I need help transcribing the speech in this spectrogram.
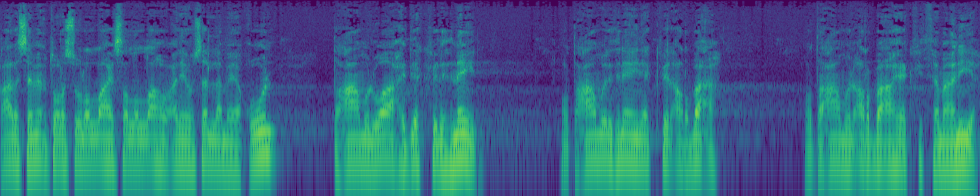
قال سمعت رسول الله صلى الله عليه وسلم يقول طعام الواحد يكفي الاثنين وطعام الاثنين يكفي الأربعة وطعام الأربعة يكفي الثمانية.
